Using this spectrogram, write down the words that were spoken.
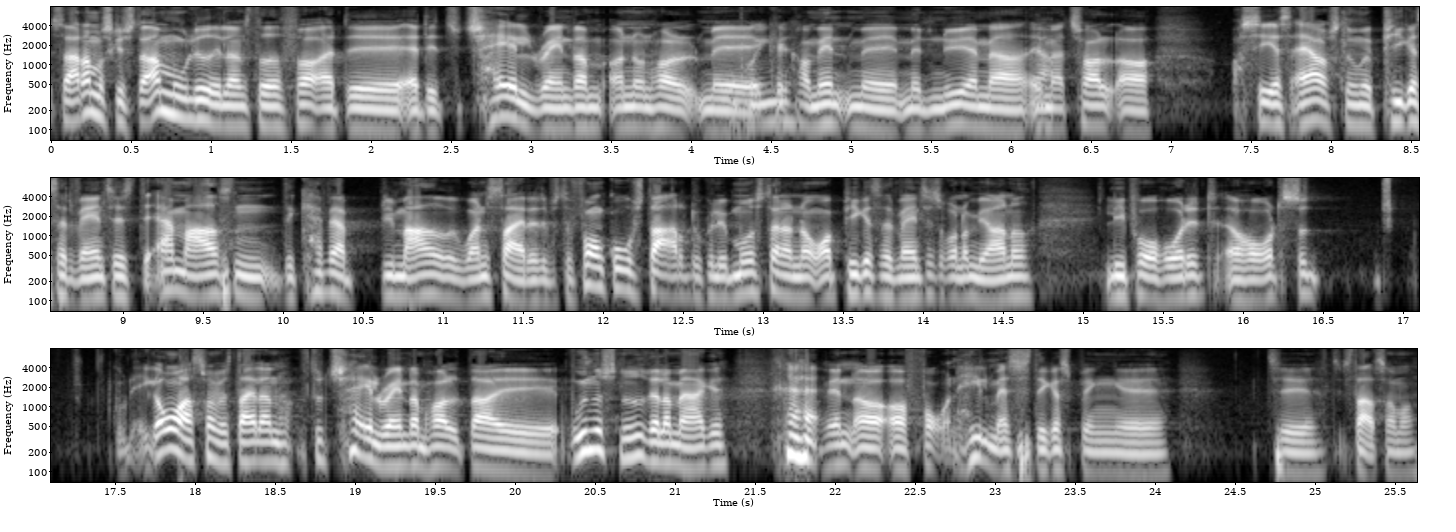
så er der måske større mulighed et eller andet sted for, at, øh, at et totalt random unknown hold med, Pointe. kan komme ind med, med den nye MR, Ja. ja. MR12, og, og CS er også nu med Pickers Advantage. Det er meget sådan, det kan være, blive meget one-sided. Hvis du får en god start, og du kan løbe modstanderen over Pickers Advantage rundt om hjørnet, lige på hurtigt og hårdt, så skulle det ikke overraske mig, hvis der er et andet totalt random hold, der øh, uden at snyde, vel at mærke, hen og, og får en hel masse stikkerspring øh, til, start sommer.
